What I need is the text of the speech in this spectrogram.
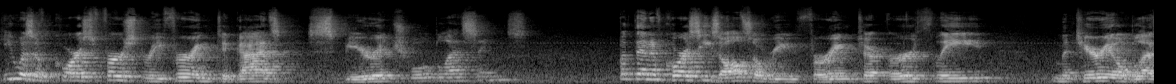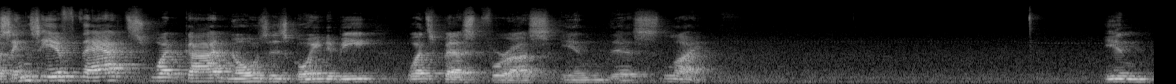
he was, of course, first referring to God's spiritual blessings. But then, of course, he's also referring to earthly, material blessings if that's what God knows is going to be what's best for us in this life. In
